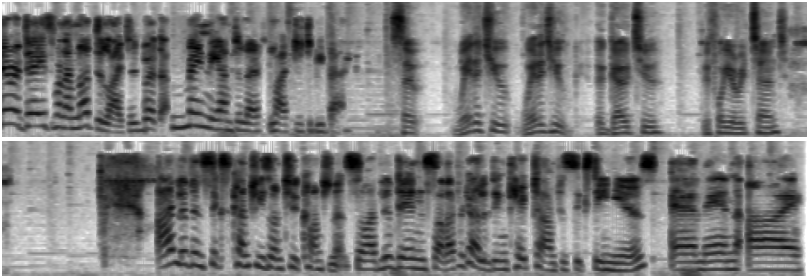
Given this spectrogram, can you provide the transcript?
there are days when I'm not delighted, but mainly I'm delighted to be back. So where did you where did you go to before you returned? I've lived in six countries on two continents. So I've lived in South Africa. I lived in Cape Town for 16 years. And then I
